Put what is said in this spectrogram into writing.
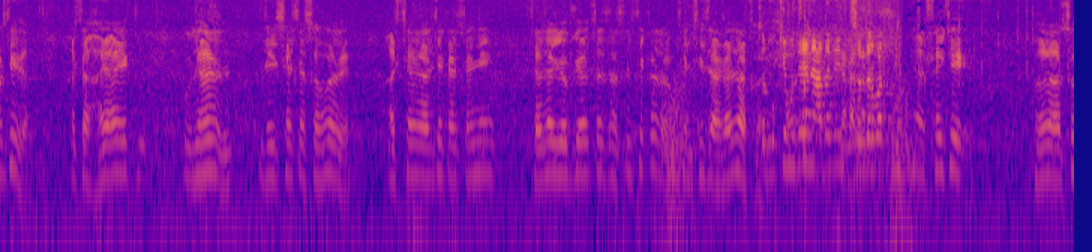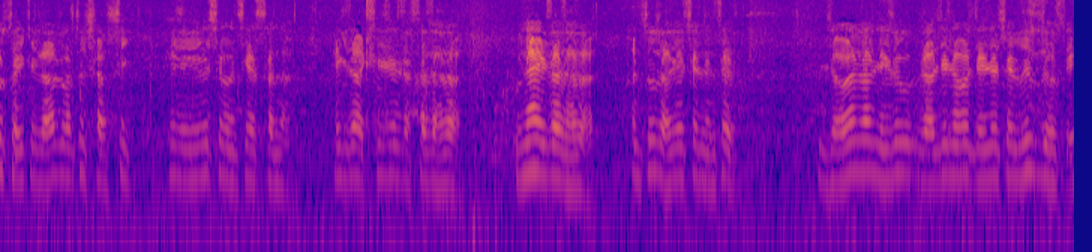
का? आता हा एक उदाहरण देशाच्या समोर आहे. आजच्या राज्यकर्त्यांनी त्यांना योग्य होतं तसं ते करावं. त्यांची जागा दाखवा मुख्यमंत्र्यांनी संदर्भात असं आहे की मला आठवत आहे की लाल बहादूर शास्त्री हे रेल्वेचे मंत्री असताना एकदा ॲक्सिडेंट असा झाला. पुन्हा एकदा झाला. आणि तो झाल्याच्यानंतर जवाहरलाल नेहरू राजीनामा देण्याच्या विरुद्ध होते.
